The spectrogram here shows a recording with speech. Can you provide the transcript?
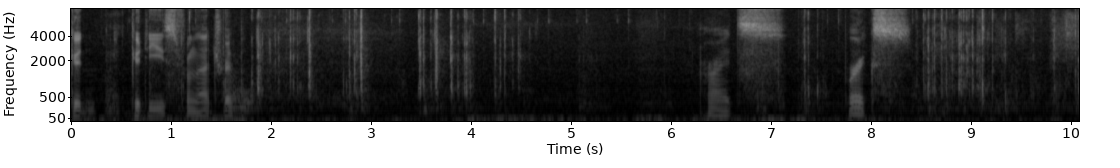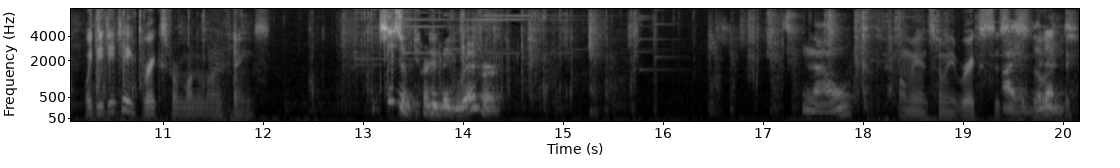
good goodies from that trip. Alright, bricks. Wait, did you take bricks from one of my things? This is a You pretty did. big river. No, Oh man, so many bricks. This I didn't.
